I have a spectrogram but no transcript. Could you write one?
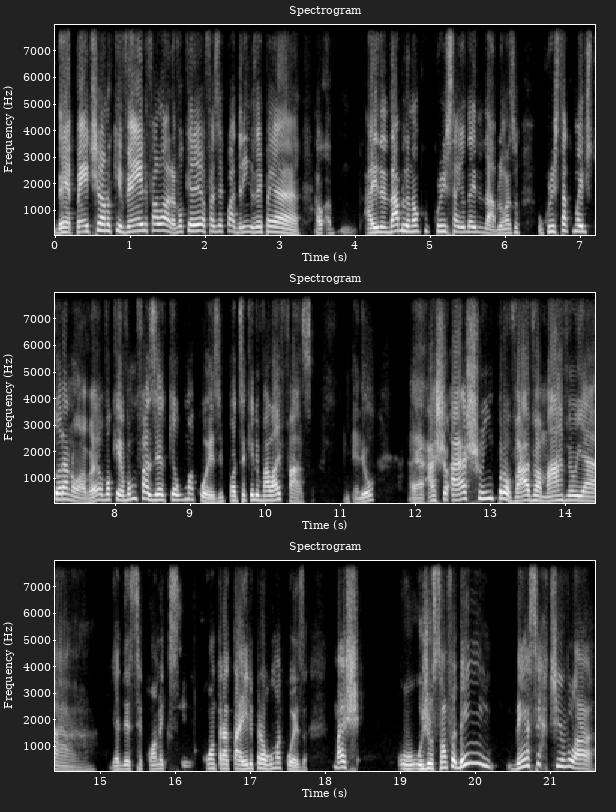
de repente, ano que vem, ele fala, olha, vou querer fazer quadrinhos aí pra. A, a IDW não, que o Chris saiu da IDW, mas o, o Chris tá com uma editora nova. Eu vou querer, vamos fazer aqui alguma coisa. E pode ser que ele vá lá e faça. Entendeu? É, acho, acho improvável a Marvel e a e a DC Comics contratar ele para alguma coisa. Mas o, o Gilson foi bem, bem assertivo lá.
